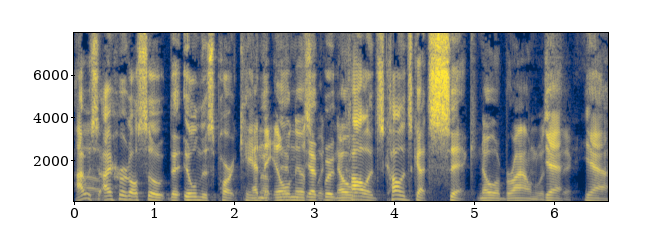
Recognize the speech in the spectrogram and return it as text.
I was. I heard also the illness part came And the illness Yeah, with where no- Collins. Collins got sick. Noah Brown was Yeah, sick. yeah,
